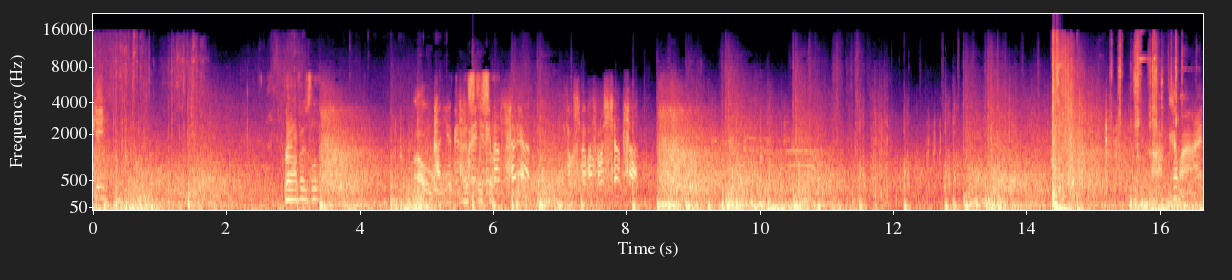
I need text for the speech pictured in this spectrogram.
Whiskey. Bravo's... O, Panie Bill, zbrydzili nam Ferjan! Come on.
